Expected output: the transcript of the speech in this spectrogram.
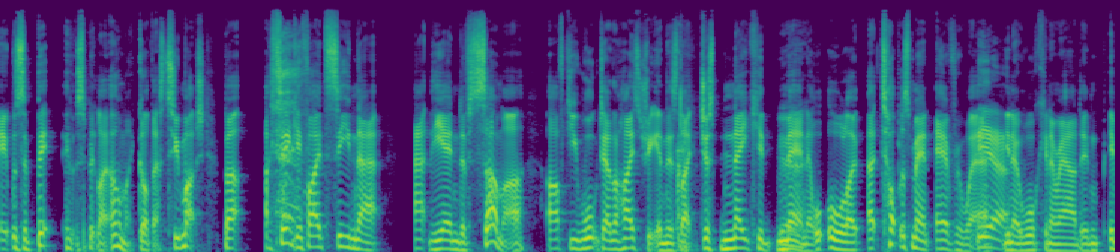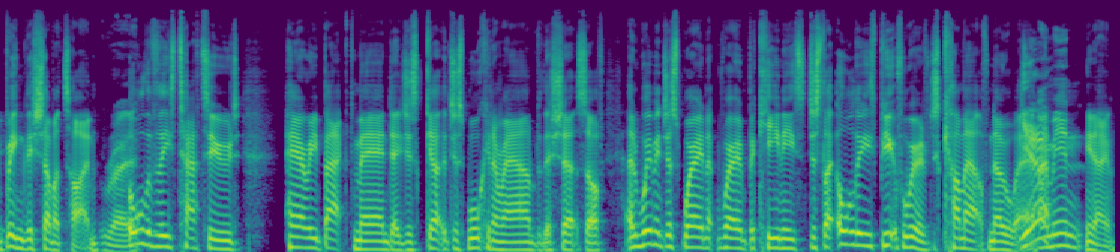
it was a bit it was a bit like, oh my god, that's too much. But I think if I'd seen that at the end of summer, after you walk down the high street and there's like just naked men, all, all like uh, topless men everywhere, Yeah. you know, walking around in, in English summertime, Right. all of these tattooed. Hairy backed men, they just go, just walking around with their shirts off, and women just wearing wearing bikinis, just like all these beautiful women have just come out of nowhere. Yeah. I mean, you know,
